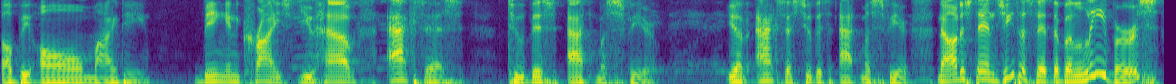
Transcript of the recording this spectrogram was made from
of the Almighty. Being in Christ, you have access to this atmosphere. You have access to this atmosphere. Now, understand, Jesus said the believers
